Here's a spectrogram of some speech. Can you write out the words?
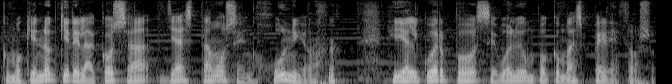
Como quien no quiere la cosa, ya estamos en junio y el cuerpo se vuelve un poco más perezoso.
